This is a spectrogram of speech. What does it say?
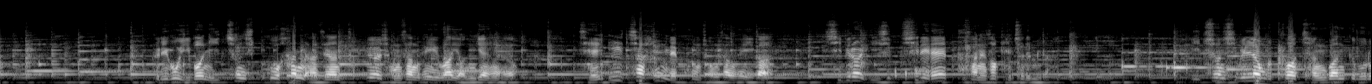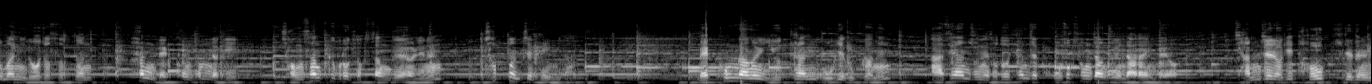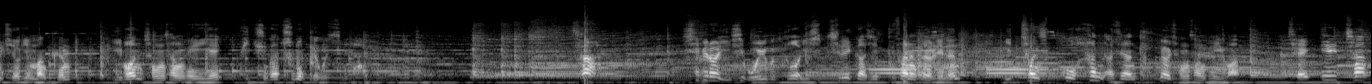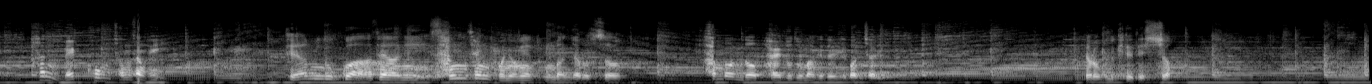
그리고 이번 2019 한 아세안 특별 정상회의와 연계하여 제1차 한 메콩 정상회의가 11월 27일에 부산에서 개최됩니다. 2011년부터 장관급으로만 이루어졌었던 한 메콩 협력이 정상급으로 격상되어 열리는 첫 번째 회의입니다. 메콩강을 이웃한 5개 국가는 아세안 중에서도 현재 고속 성장 중인 나라인데요. 잠재력이 더욱 기대되는 지역인 만큼 이번 정상회의에 귀추가 주목되고 있습니다. 자, 11월 25일부터 27일까지 부산에서 열리는 2019 한 아세안 특별 정상회의와 제1차 한 메콩 정상회의. 대한민국과 아세안이 상생 번영의 동반자로서 한 번 더 발돋움하게 될 이번 자리. 여러분도 기대되시죠?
